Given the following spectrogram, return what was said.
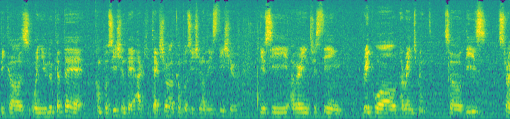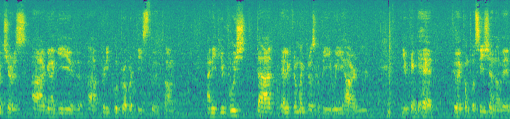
because when you look at the composition, the architectural composition of this tissue, you see a very interesting brick wall arrangement. So these structures are going to give uh, pretty cool properties to the tongue. And if you push that electron microscopy really hard, you can get to the composition of it,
